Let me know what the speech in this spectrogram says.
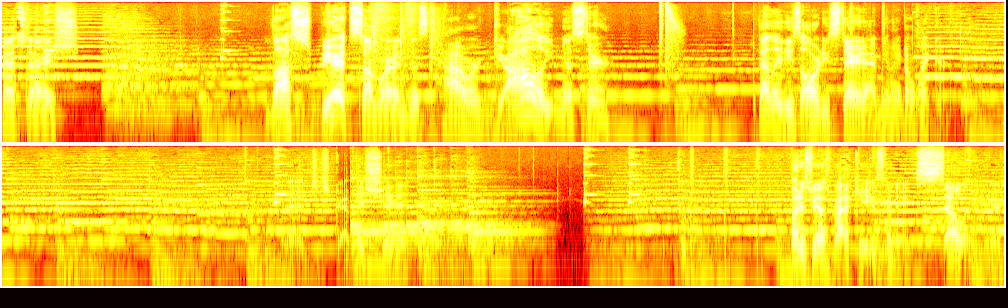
That's nice. Lost spirit somewhere in this tower. Golly, mister. That lady's already staring at me and I don't like her. Uh, just grab his shit. Oh, I just realized Raticate is gonna excel in here.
